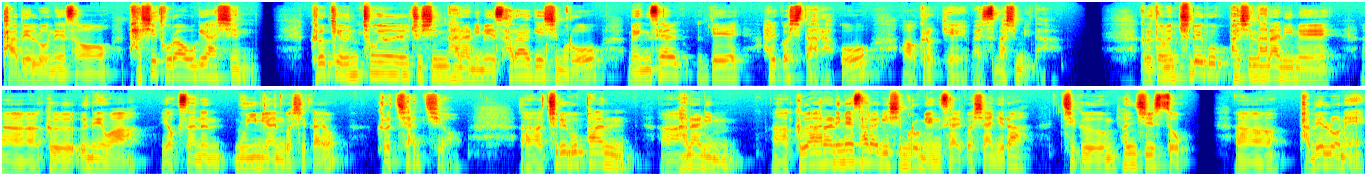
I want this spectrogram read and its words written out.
바벨론에서 다시 돌아오게 하신 그렇게 은총을 주신 하나님의 살아계심으로 맹세하게 할 것이다라고 어, 그렇게 말씀하십니다. 그렇다면 출애굽하신 하나님의 어, 그 은혜와 역사는 무의미한 것일까요? 그렇지 않지요. 어, 출애굽한 어, 하나님, 그 하나님의 살아계심으로 맹세할 것이 아니라 지금 현실 속 바벨론의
